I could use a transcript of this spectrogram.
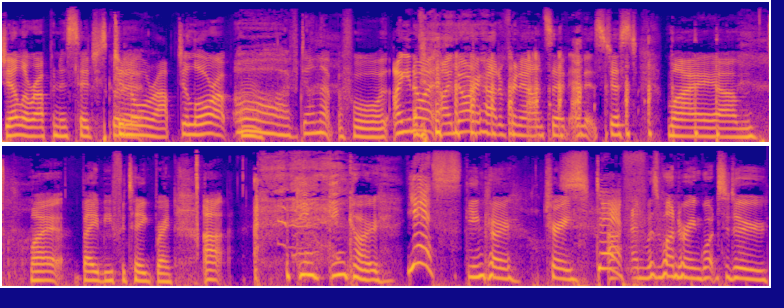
Jellerup and has said she's got Jellerup. a Jellerup. Oh, I've done that before. Oh, you know, I, I know how to pronounce it, and it's just my um, my baby fatigue brain. Uh, gin- ginkgo. Yes. Ginkgo. tree. Steph. uh, and was wondering what to do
